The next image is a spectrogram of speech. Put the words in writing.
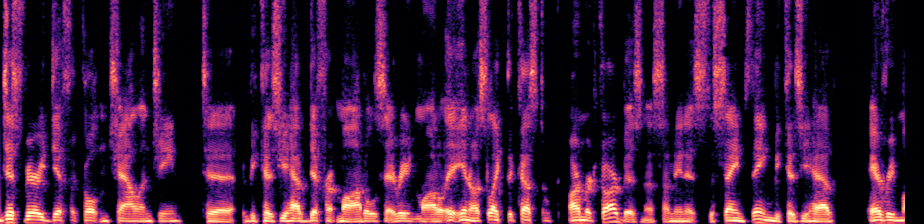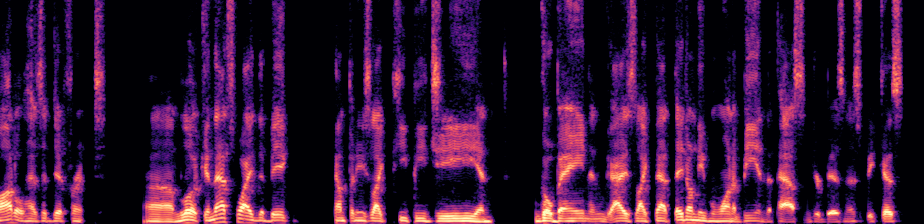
just very difficult and challenging to because you have different models. Every model, you know, it's like the custom armored car business. I mean, it's the same thing because you have every model has a different um, look, and that's why the big companies like PPG and Gobain and guys like that, they don't even want to be in the passenger business because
